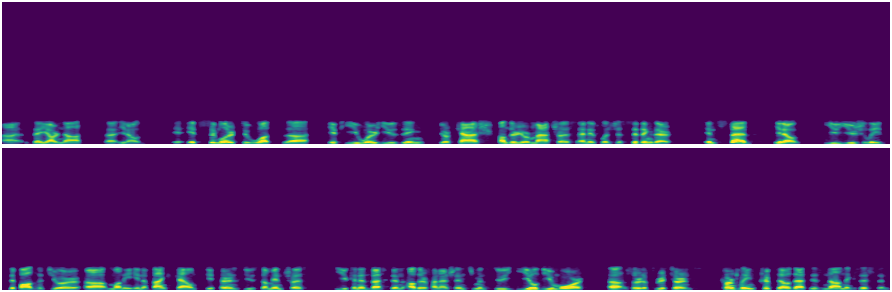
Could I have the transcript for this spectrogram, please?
uh, they are not, uh, you know, it's similar to what uh, if you were using your cash under your mattress and it was just sitting there. Instead, you know, you usually deposit your uh, money in a bank account. It earns you some interest. You can invest in other financial instruments to yield you more uh, sort of returns. Currently in crypto, that is non-existent.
